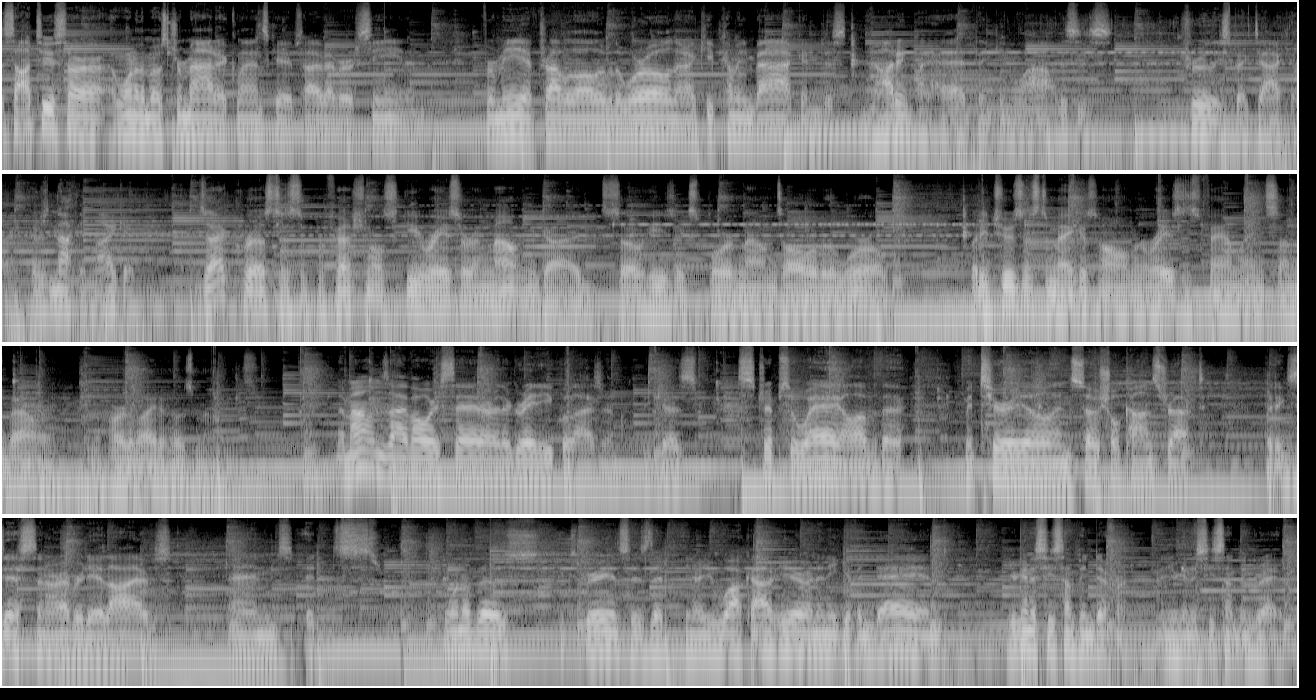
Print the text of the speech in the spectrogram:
Sawtooths are one of the most dramatic landscapes I've ever seen. And for me, I've traveled all over the world and I keep coming back and just nodding my head thinking, wow, this is truly spectacular. There's nothing like it. Zach Crist is a professional ski racer and mountain guide, so he's explored mountains all over the world. But he chooses to make his home and raise his family in Sun Valley, in the heart of Idaho's mountains. The mountains, I've always said, are the great equalizer because it strips away all of the material and social construct that exists in our everyday lives. And it's one of those experiences that, you know, you walk out here on any given day and you're going to see something different and you're going to see something great.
